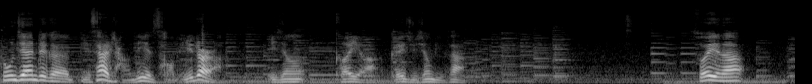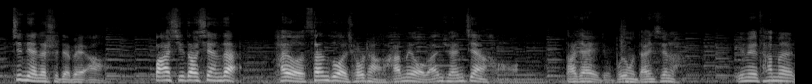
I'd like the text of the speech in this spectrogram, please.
中间这个比赛场地草皮这儿啊已经可以了，可以举行比赛了。所以呢，今年的世界杯啊，巴西到现在。还有三座球场还没有完全建好，大家也就不用担心了，因为他们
